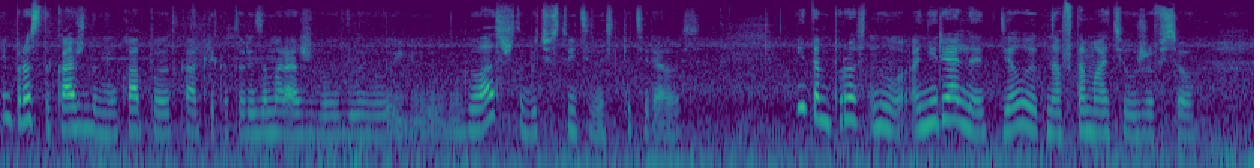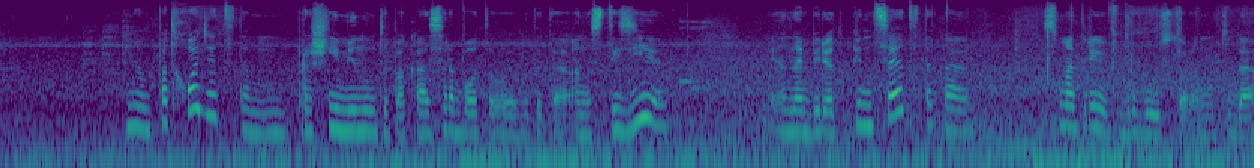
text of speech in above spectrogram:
И просто каждому капают капли, которые замораживают глаз, чтобы чувствительность потерялась. И там просто, ну, они реально это делают на автомате уже все. Ну, подходит, там прошли минуты, пока сработала вот эта анестезия. Она берет пинцет такая, смотри в другую сторону туда.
